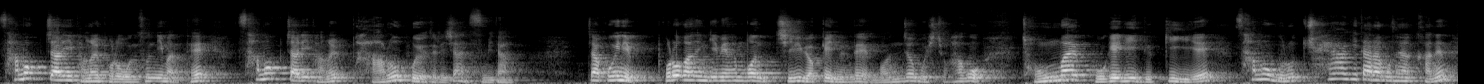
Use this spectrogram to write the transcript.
3억짜리 방을 보러 온 손님한테 3억짜리 방을 바로 보여드리지 않습니다. 자, 고객님, 보러 가는 김에 한번 집이 몇 개 있는데 먼저 보시죠. 하고 정말 고객이 느끼기에 3억으로 최악이다라고 생각하는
